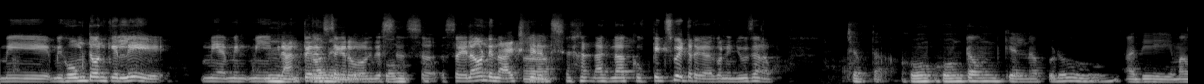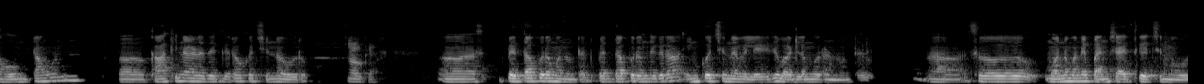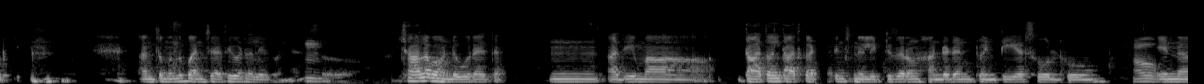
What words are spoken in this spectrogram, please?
మీ మీ హోమ్ టౌన్కి వెళ్ళి మీ I mean, మీ గ్రాండ్ పేరెంట్స్ దగ్గర. వర్క్ చేస్తారు. సో సో ఎలా ఉండింది ఆ ఎక్స్పీరియన్స్ నాకు నాకు పిక్స్ పెట్టారు కదా కొన్ని చూసాను అప్పుడు. చెప్తా. హోమ్ హోమ్ టౌన్కి వెళ్ళినప్పుడు అది మా హోమ్ టౌన్ కాకినాడ దగ్గర ఒక చిన్న ఊరు. ఓకే. పెద్దాపురం అని ఉంటది. పెద్దాపురం దగ్గర ఇంకో చిన్న విలేజ్ వడ్లమూరు అని ఉంటది. సో మొన్న మొన్నే పంచాయతీ వచ్చింది మా ఊరికి. అంత ముందు పంచాయతీ కూడా లేకుండా. సో చాలా బాగుండే ఊరైతే. మ్మ్, అది మా తాతలు తాత కట్టించిన it is around hundred and twenty years old home. In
